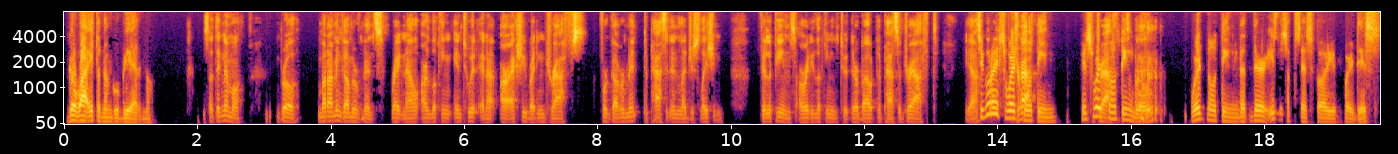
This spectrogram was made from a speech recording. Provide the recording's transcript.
gawa ito ng gobyerno. So tignan mo, bro, maraming governments right now are looking into it and are actually writing drafts for government to pass it in legislation. Philippines already looking into it. They're about to pass a draft. Yeah. Siguro it's worth Draft. noting. It's worth Draft. noting, bro. worth noting that there is a success story for this.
